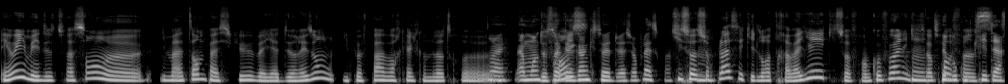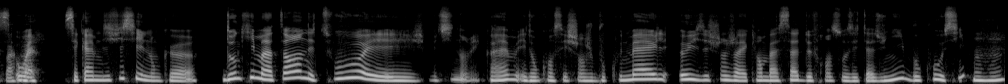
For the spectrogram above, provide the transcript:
Et oui, mais de toute façon, euh, ils m'attendent parce que bah, y a deux raisons. Ils peuvent pas avoir quelqu'un d'autre euh, Ouais. À moins que ce soit quelqu'un qui soit déjà sur place. Quoi. qui soit sur place et qui ait le droit de travailler, qui soit francophone et qui Mm, soit prof. beaucoup de critères, c'est- quoi. Ouais, Ouais. c'est quand même difficile. Donc, euh, donc ils m'attendent et tout. Et je me dis, non, mais quand même. Et donc, on s'échange beaucoup de mails. Eux, ils échangent avec l'ambassade de France aux États-Unis, beaucoup aussi. Mhm.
